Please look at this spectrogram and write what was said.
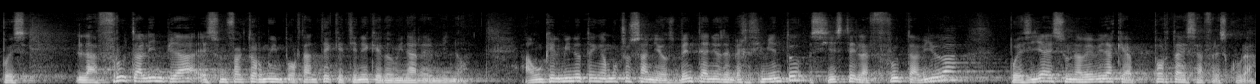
Pues la fruta limpia es un factor muy importante que tiene que dominar el vino. Aunque el vino tenga muchos años, 20 años de envejecimiento, si este la fruta viva, pues ya es una bebida que aporta esa frescura.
